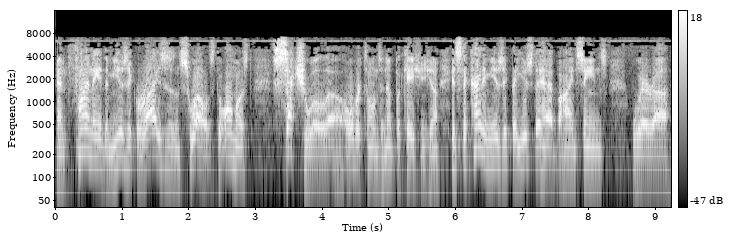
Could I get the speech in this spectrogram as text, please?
And finally, the music rises and swells to almost sexual uh, overtones and implications. You know, it's the kind of music they used to have behind scenes where uh,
